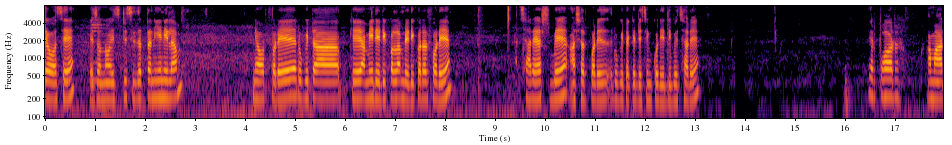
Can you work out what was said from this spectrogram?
দেওয়া আছে, এজন্য স্টি সিজারটা নিয়ে নিলাম। নেওয়ার পরে রুগীটাকে আমি রেডি করলাম। রেডি করার পরে ছাড়ে আসবে, আসার পরে রুগীটাকে ড্রেসিং করিয়ে দিবে ছাড়ে। এরপর আমার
